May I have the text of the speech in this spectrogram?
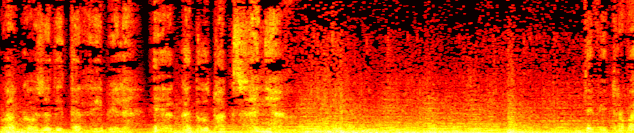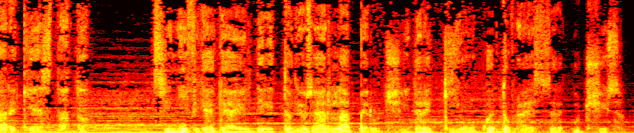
Qualcosa di terribile è accaduto a Xenia. Devi trovare chi è stato. Significa che hai il diritto di usarla per uccidere chiunque dovrà essere ucciso.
